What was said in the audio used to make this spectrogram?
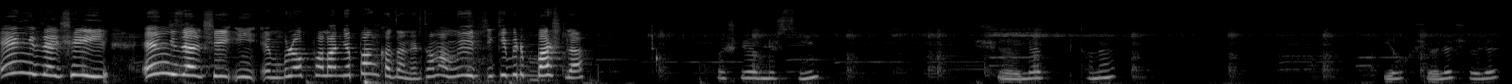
en güzel şeyi en güzel şey e, blok falan yapan kazanır. Tamam mı? 3 2 1 başla. Başlayabilirsin. Şöyle bir tane Yok şöyle şöyle.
